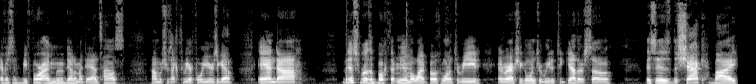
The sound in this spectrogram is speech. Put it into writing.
ever since before I moved out of my dad's house, um, which was like three or four years ago. And uh, this was a book that me and my wife both wanted to read, and we're actually going to read it together. So this is The Shack by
